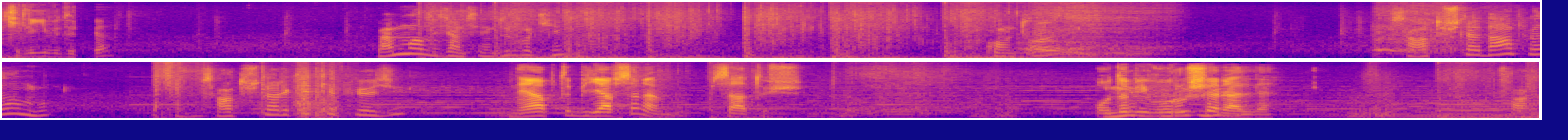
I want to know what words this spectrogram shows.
ikili gibi duruyor. Ben mi alacağım seni? Dur bakayım. Kontrol. Sağ tuşla ne yapıyor lan bu? Sağ tuşla hareket yapıyor acı. Ne yaptı? Bir yapsana sağ tuş. O da bir vuruş herhalde. Farklı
